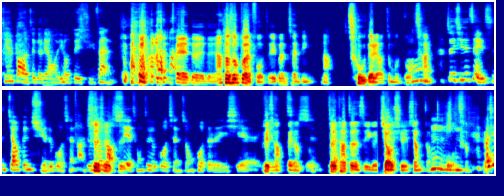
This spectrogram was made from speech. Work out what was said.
今天爆了这个料，我以后对焗饭。对对对，然后他说：“不然否则一般餐厅那。”出得了这么多菜，所以其实这也是教跟学的过程啊，就是说老师也从这个过程中获得了一些非常非常多，所以它真的是一个教学相长的过程。而且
